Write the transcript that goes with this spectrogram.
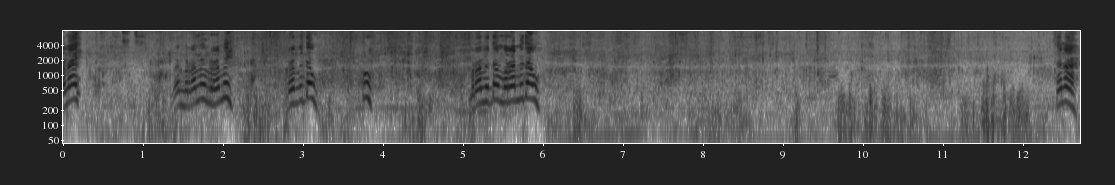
Marami. Marami, marami, marami. Marami daw. Oh. Marami daw, marami daw. Sana?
